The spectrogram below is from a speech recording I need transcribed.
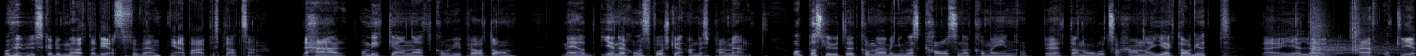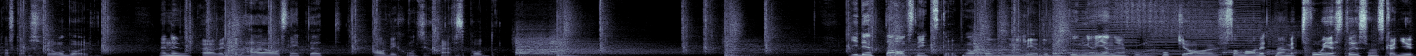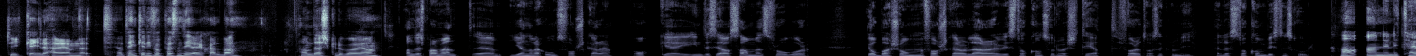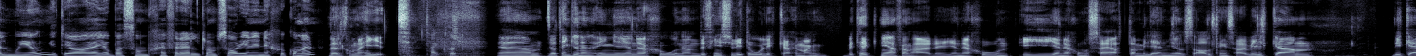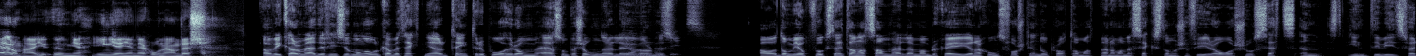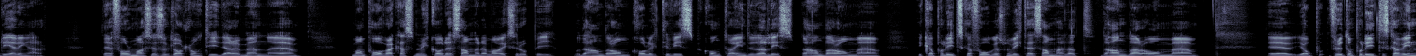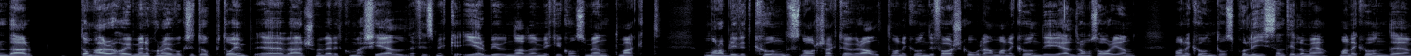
och hur ska du möta deras förväntningar på arbetsplatsen? Det här och mycket annat kommer vi prata om med generationsforskaren Anders Parment. Och på slutet kommer även Jonas Karlsson att komma in och berätta något som han har iakttagit när det gäller chef och ledarskapsfrågor. Men nu över till det här avsnittet av Visions chefspodd. I detta avsnitt ska vi prata om hur man leder den unga generationen. Och jag har som vanligt med mig två gäster som ska djupdyka i det här ämnet. Jag tänker att ni får presentera er själva. Anders, ska du börja? Anders Parment, eh, generationsforskare och eh, intresserad av samhällsfrågor jobbar som forskare och lärare vid Stockholms universitet, företagsekonomi, eller Stockholm Business School. Ja, Anneli Tellmo Ljung heter jag. Jag jobbar som chef för äldreomsorgen i Nässjö kommun. Välkomna hit. Tack. Tack. Ehm, jag tänker den yngre generationen, det finns ju lite olika hur man, beteckningar för de här. Det är generation Y, generation Z, millennials och allting så här. Vilka, vilka är de här unga, yngre generationen, Anders? Ja, vilka de är? Det finns ju många olika beteckningar. Tänkte du på hur de är som personer? Eller ja, hur de... precis. Ja, de är uppvuxna i ett annat samhälle. Man brukar i generationsforskning då prata om att när man är 16 och 24 år så sätts en individs värderingar. Det formas ju såklart långt tidigare, men eh, man påverkas mycket av det samhälle man växer upp i. Och Det handlar om kollektivism kontra individualism. Det handlar om eh, vilka politiska frågor som är viktiga i samhället. Det handlar om, eh, ja, förutom politiska vindar, de här har ju, människorna har ju vuxit upp då i en värld som är väldigt kommersiell. Det finns mycket erbjudanden, mycket konsumentmakt. Och man har blivit kund snart sagt överallt. Man är kund i förskolan, man är kund i äldreomsorgen, man är kund hos polisen till och med. Man är kund eh,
